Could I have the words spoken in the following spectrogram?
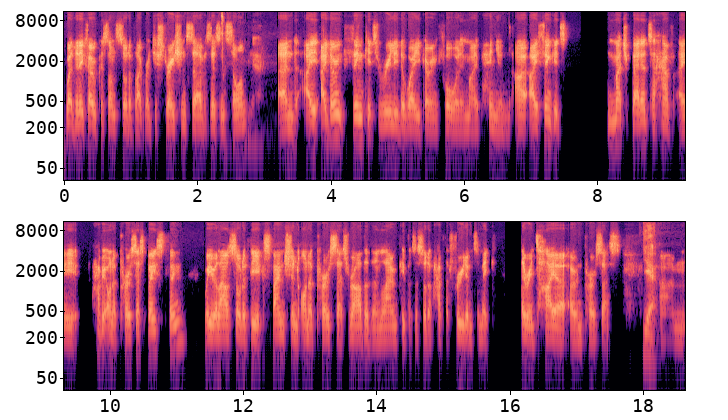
whether they focus on sort of like registration services and so on. Yeah. And I, I don't think it's really the way going forward, in my opinion. I, I think it's much better to have a have it on a process based thing where you allow sort of the expansion on a process rather than allowing people to sort of have the freedom to make their entire own process. Yeah. Um,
